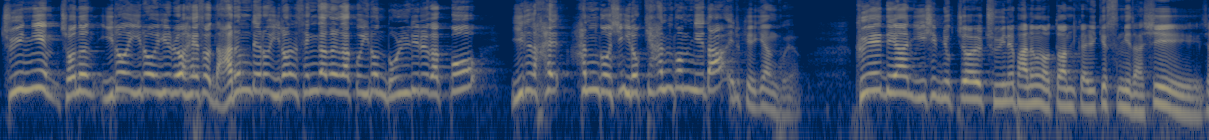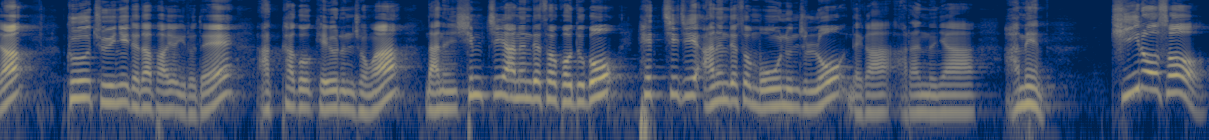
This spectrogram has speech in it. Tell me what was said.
주인님, 저는 이러이러이러해서 나름대로 이런 생각을 갖고 이런 논리를 갖고 일을 한 것이 이렇게 한 겁니다. 이렇게 얘기한 거예요. 그에 대한 26절 주인의 반응은 어떠합니까? 읽겠습니다. 시작. 그 주인이 대답하여 이르되 악하고 게으른 종아 나는 심지 않은 데서 거두고 해치지 않은 데서 모으는 줄로 내가 알았느냐. 아멘. 길어서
